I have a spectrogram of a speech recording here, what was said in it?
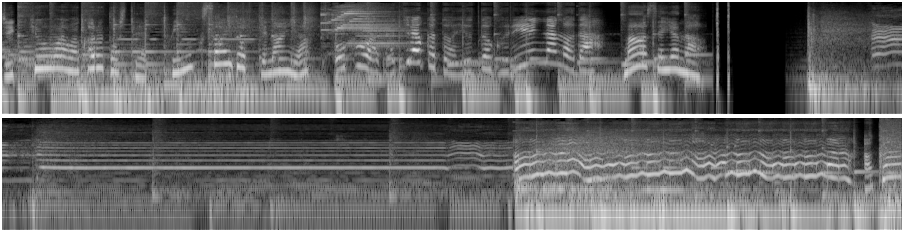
実況はわかるとしてピンクサイドってなんや？僕はどちらかというとグリーンなのだ。まあせやな。あかんうわ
